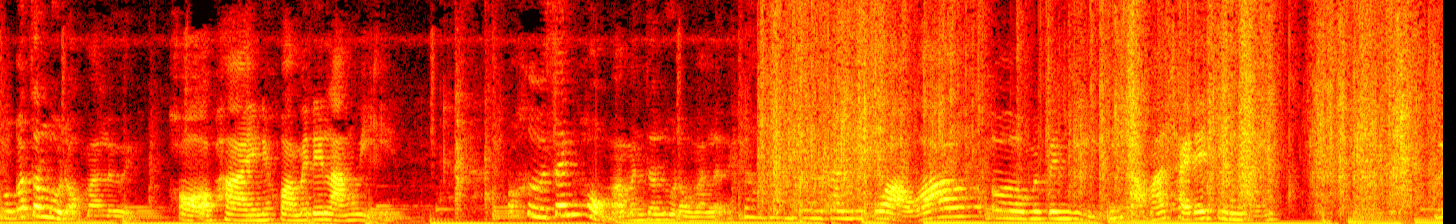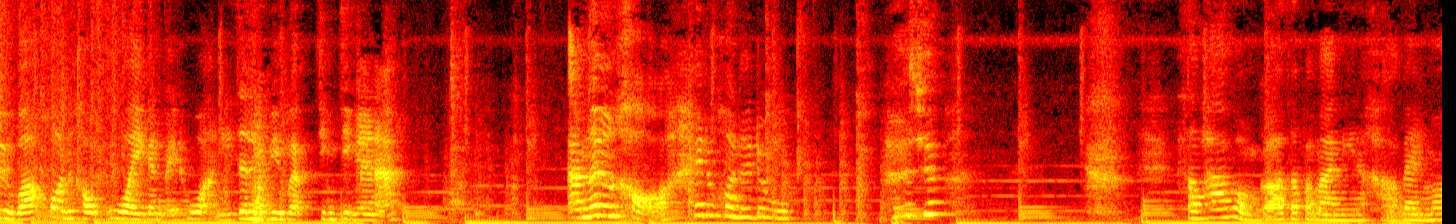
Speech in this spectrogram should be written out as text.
มันก็จะหลุดออกมาเลย ขออภัยในความไม่ได้ล้างหวี ก็คือเส้นผมอะมันจะหลุดออกมาเลยเรามาดูกันดีกว่าว่าเออมันเป็นหวีที่สามารถใช้ได้จริงไหมหรือว่าคนเขาอวยกันไปทั่วอันนี้จะรีวิวแบบจริง ๆ เลยนะอันนึงขอให้ทุกคนได้ดูเฮ้ยชิบ สภาพผมก็จะประมาณนี้นะคะ แบนมอ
